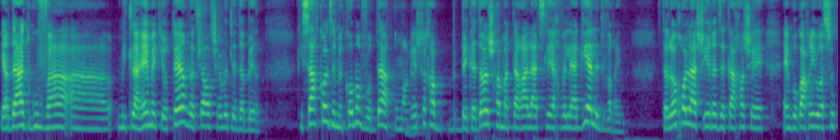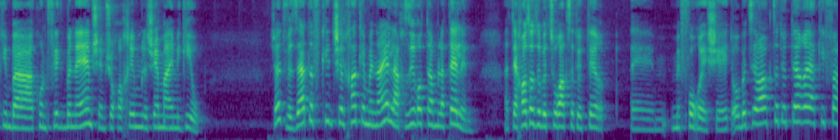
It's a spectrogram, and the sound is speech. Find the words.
ירדה התגובה המתלהמת יותר ואפשר לשבת לדבר. כי סך הכל זה מקום עבודה, כלומר יש לך, בגדול יש לך מטרה להצליח ולהגיע לדברים. אתה לא יכול להשאיר את זה ככה שהם כל כך יהיו עסוקים בקונפליקט ביניהם, שהם שוכחים לשם מה הם הגיעו. וזה התפקיד שלך כמנהל, להחזיר אותם לתלם. אז אתה יכול לעשות את זה בצורה קצת יותר אה, מפורשת, או בצורה קצת יותר אה, עקיפה.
